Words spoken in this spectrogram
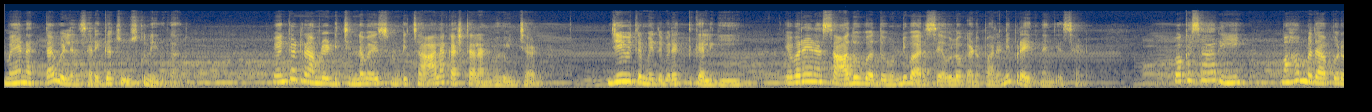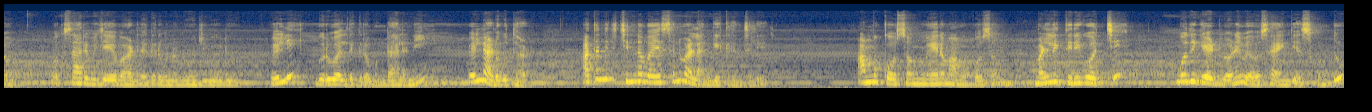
మేనత్త వీళ్ళని సరిగ్గా చూసుకునేది కాదు. వెంకటరామరెడ్డి చిన్న వయసు నుండి చాలా కష్టాలు అనుభవించాడు. జీవితం మీద విరక్తి కలిగి ఎవరైనా సాధువు వద్ద ఉండి వారి సేవలో గడపాలని ప్రయత్నం చేశాడు. ఒకసారి మహమ్మదాపురం ఒకసారి విజయవాడ దగ్గర ఉన్న నూజివీడు వెళ్ళి గురువుల దగ్గర ఉండాలని వెళ్ళి అడుగుతాడు. అతనికి చిన్న వయస్సుని వాళ్ళు అంగీకరించలేదు. అమ్మ కోసం మేనమామ కోసం మళ్ళీ తిరిగి వచ్చి ముదిగేడులోనే వ్యవసాయం చేసుకుంటూ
